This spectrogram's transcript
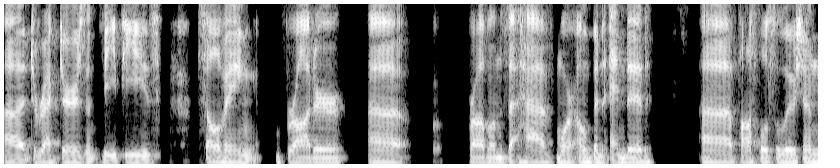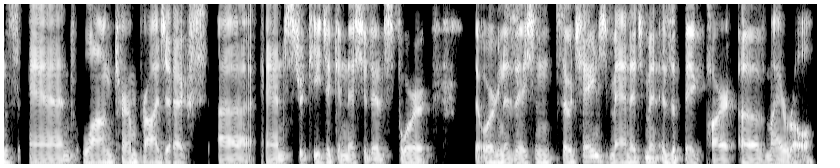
uh, directors and VPs, solving broader uh, problems that have more open ended uh, possible solutions and long term projects uh, and strategic initiatives for the organization. So, change management is a big part of my role.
